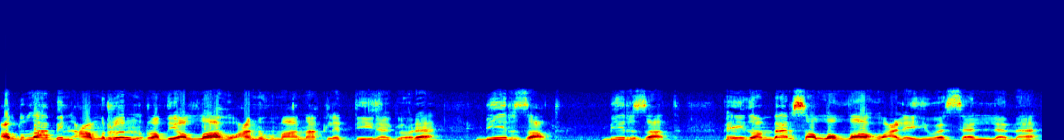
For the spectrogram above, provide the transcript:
Abdullah bin Amr'ın radıyallahu anhuma naklettiğine göre bir zat, bir zat Peygamber sallallahu aleyhi ve selleme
